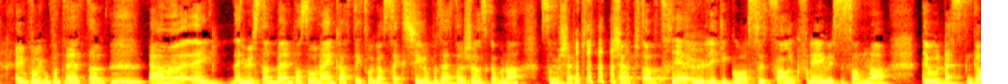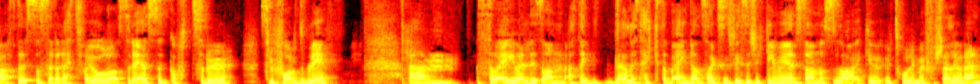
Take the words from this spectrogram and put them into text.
jeg bruker poteter. Um, jeg husstand på en person og en katt. Jeg tror jeg har seks kilo poteter i kjøleskapet nå. Som er kjøpt, kjøpt av tre ulike gårdsutsalg, for de er jo i sesong nå. Det er jo nesten gratis, og så er det rett fra jorda, så det er så godt så du, så du får det til å bli. Um, så jeg er veldig sånn at jeg blir litt hekta på én grønnsak, så jeg spiser skikkelig mye en stund, og så lager jeg utrolig mye forskjellig av den.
